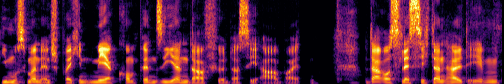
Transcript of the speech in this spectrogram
die muss man entsprechend mehr kompensieren dafür, dass sie arbeiten. Daraus lässt sich dann halt eben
